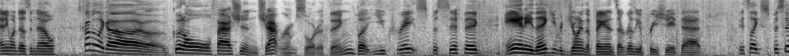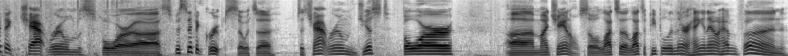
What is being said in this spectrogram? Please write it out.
anyone doesn't know, kind of like a good old-fashioned chat room sort of thing, but you create specific... Annie, thank you for joining the fans. I really appreciate that. It's like specific chat rooms for uh, specific groups. So it's a it's a chat room just for uh, my channel. So lots of lots of people in there hanging out, having fun.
